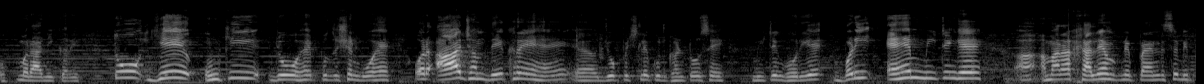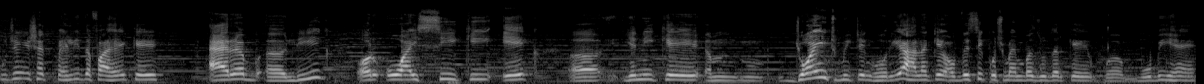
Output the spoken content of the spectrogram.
हुक्मरानी करे। तो ये उनकी जो है पोजीशन वो है। और आज हम देख रहे हैं जो पिछले कुछ घंटों से मीटिंग हो रही है, बड़ी अहम मीटिंग है। हमारा ख्याल है हम अपने पैनल से भी पूछेंगे। शायद पहली दफ़ा है कि अरब लीग और ओआईसी की एक यानी कि जॉइंट मीटिंग हो रही है। हालाँकि ऑब्वियसली कुछ मेंबर्स उधर के वो भी हैं।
